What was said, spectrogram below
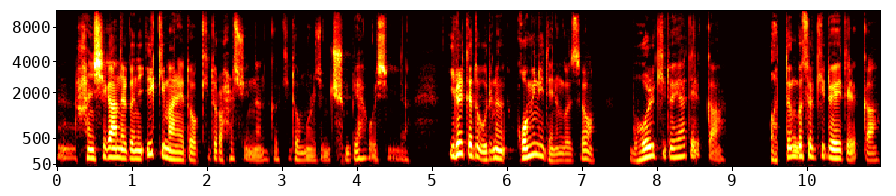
어, 한 시간을 그냥 읽기만 해도 기도를 할 수 있는 그 기도문을 지금 준비하고 있습니다. 이럴 때도 우리는 고민이 되는 거죠. 뭘 기도해야 될까? 어떤 것을 기도해야 될까?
